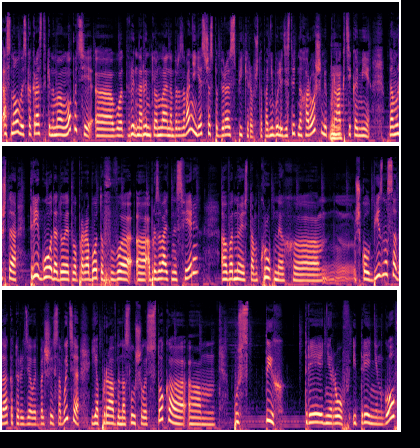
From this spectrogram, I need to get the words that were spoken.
основываясь как раз-таки на моем опыте, э, вот в, на рынке онлайн-образования я сейчас подбираю спикеров, чтобы они были действительно хорошими mm-hmm. практиками, потому что три года до этого проработав в э, образовательной сфере, э, в одной из там крупных э, школ бизнеса, да, который делает большие события, я правда наслушалась столько э, пустых тренеров и тренингов,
